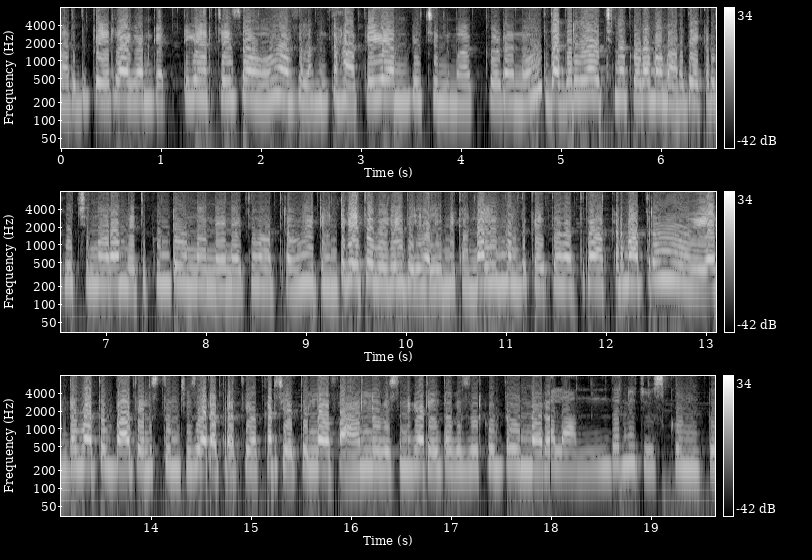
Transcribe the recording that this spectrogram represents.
మరిది పేరు రాగానే గట్టిగా అరిచేసాము అసలు అంత హ్యాపీగా అనిపించింది మాకు కూడాను. దగ్గరగా వచ్చినా కూడా మా మరిది ఎక్కడ కూర్చున్నారా అని వెతుక్కుంటూ ఉన్నాను నేనైతే మాత్రం. ఈ టెంట్కి అయితే వీడియో తీయాలి. ఇన్ని కన్నాలు ఉన్నందుకైతే మాత్రం అక్కడ మాత్రం ఎండ మాత్రం బాగా తెలుస్తుంది చూసారా. ప్రతి ఒక్కరి చేతుల్లో ఫ్యాన్లు విసనగర్లతో విసురుకుంటూ ఉన్నారు. అలా అందరినీ చూసుకుంటూ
